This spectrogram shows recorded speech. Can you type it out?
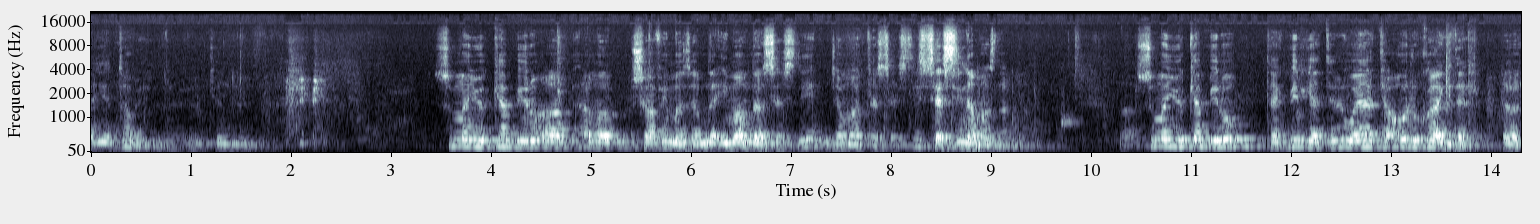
e, tabii. Kendi. Sümme yukebbiru ama Şafii mezhebinde imam da sesli, cemaat de sesli, sesli namazlarda. Sümme yukebbiru tekbir getirir ve yerka'u rukuğa gider. Evet.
